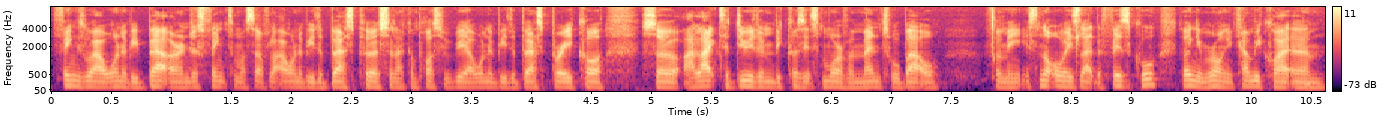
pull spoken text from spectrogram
things where I want to be better and just think to myself, like, I want to be the best person I can possibly be. I want to be the best breaker. So I like to do them because it's more of a mental battle for me. It's not always like the physical. Don't get me wrong, it can be quite um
